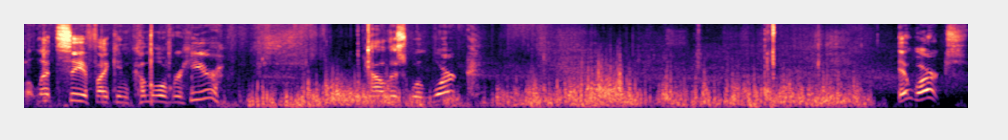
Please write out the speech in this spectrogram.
But let's see if I can come over here, how this will work. It works.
